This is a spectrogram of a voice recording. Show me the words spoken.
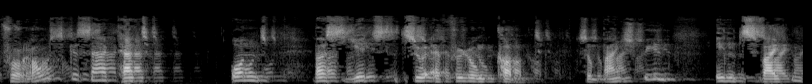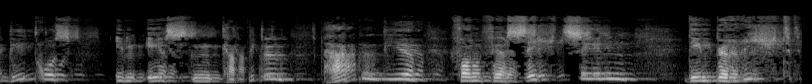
vorausgesagt hat und was jetzt zur Erfüllung kommt. Zum Beispiel in 2. Petrus im ersten Kapitel haben wir von Vers 16 den Bericht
